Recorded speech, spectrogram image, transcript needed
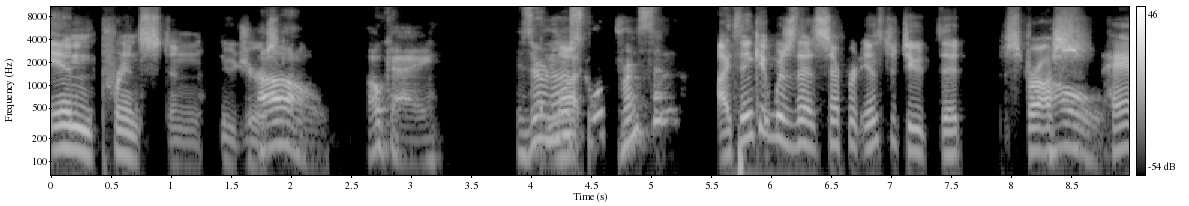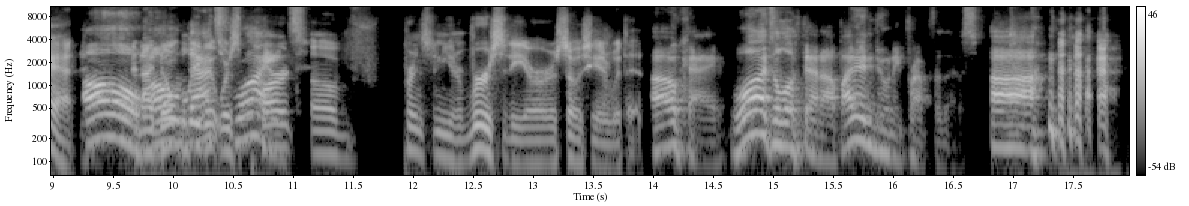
in Princeton, New Jersey. oh, okay. Is there another Not- school Princeton? I think it was that separate institute that Strauss Oh. had, Oh, and I oh, don't believe it was right. part of Princeton University or associated with it. Okay, we'll have to look that up. I didn't do any prep for this. Uh,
